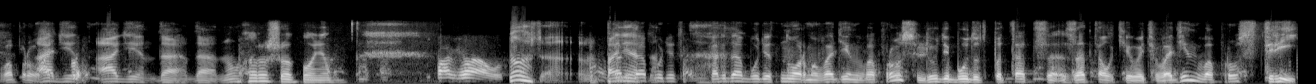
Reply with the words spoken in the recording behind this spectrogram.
Вопрос. Один, один, да, да. Ну, хорошо, понял. Пожалуйста. Ну, понятно. Когда будет, когда будет норма в один вопрос, люди будут пытаться заталкивать в один вопрос три.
